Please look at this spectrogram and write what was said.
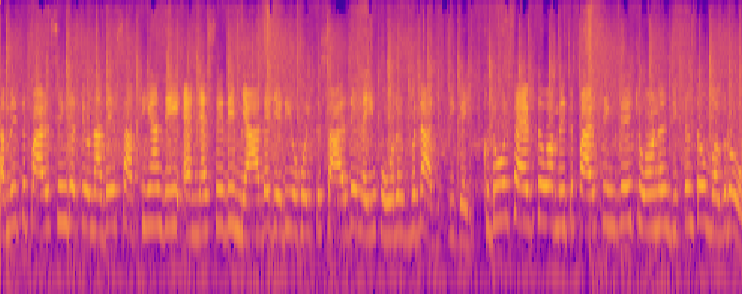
ਅੰਮ੍ਰਿਤਪਾਲ ਸਿੰਘ ਅਤੇ ਉਹਨਾਂ ਦੇ ਸਾਥੀਆਂ ਦੀ ਐਨਐਸਏ ਦੀ ਮਿਆਦ ਹੈ, ਜਿਹੜੀ ਉਹ 1 ਸਾਲ ਦੇ ਲਈ ਹੋਰ ਵਧਾ ਦਿੱਤੀ ਗਈ। ਖਡੂਰ ਸਾਹਿਬ ਤੋਂ ਅੰਮ੍ਰਿਤਪਾਲ ਸਿੰਘ ਦੇ ਚੋਣ ਜਿੱਤਣ ਤੋਂ ਮਗਰੋਂ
